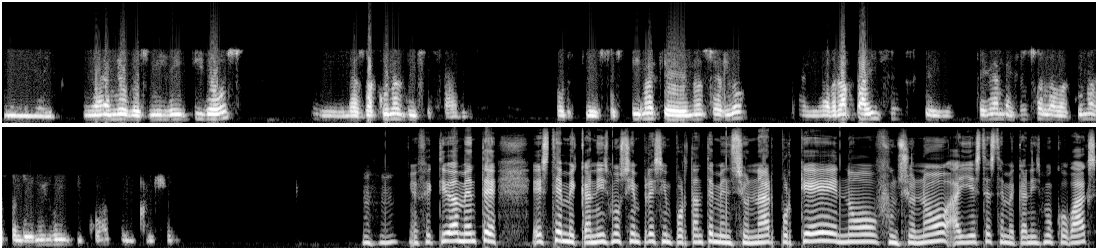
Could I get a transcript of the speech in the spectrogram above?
en el año 2022 las vacunas necesarias. Porque se estima que de no hacerlo habrá países que tengan acceso a la vacuna hasta el 2024 incluso Efectivamente, este mecanismo siempre es importante mencionar por qué no funcionó. Ahí está este mecanismo COVAX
